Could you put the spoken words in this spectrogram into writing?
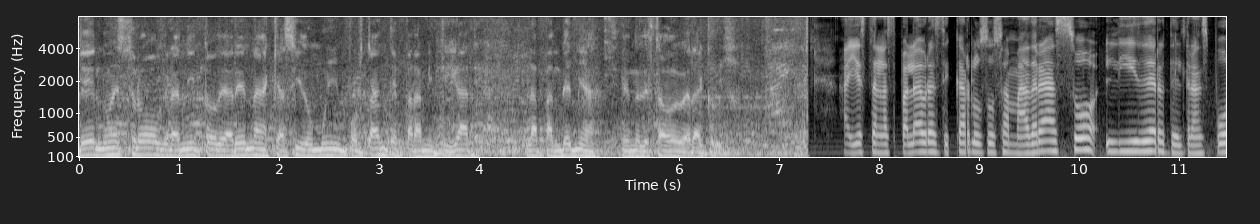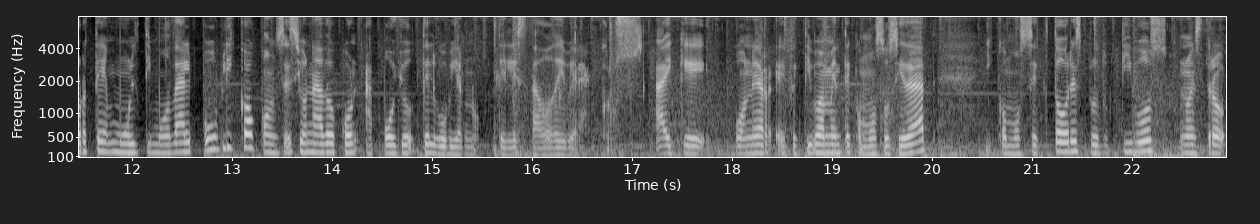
de nuestro granito de arena que ha sido muy importante para mitigar la pandemia en el estado de Veracruz. Ahí están las palabras de Carlos Sosa Madrazo, líder del transporte multimodal público concesionado con apoyo del gobierno del estado de Veracruz. Hay que poner efectivamente como sociedad y como sectores productivos nuestro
